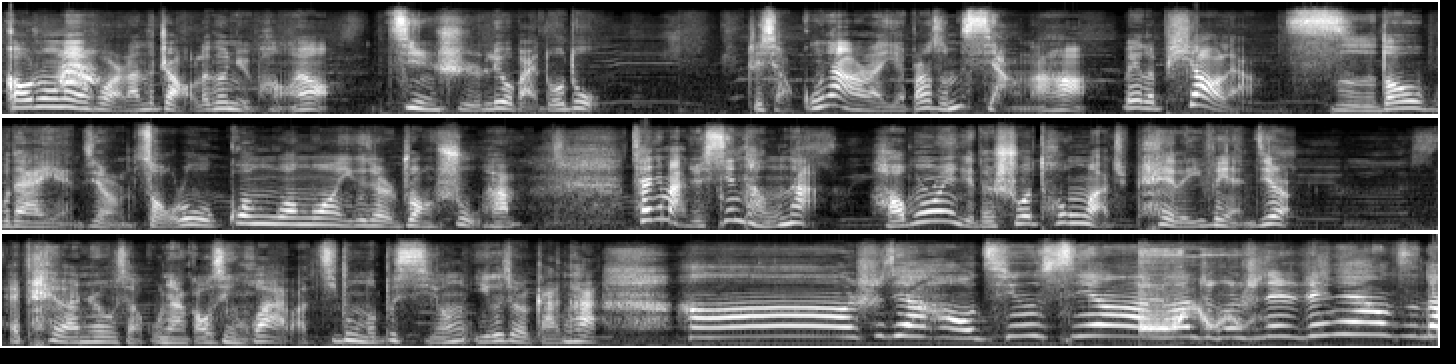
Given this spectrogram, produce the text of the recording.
高中那会儿呢，他找了个女朋友，近视六百多度。这小姑娘呢，也不知道怎么想的哈，为了漂亮，死都不戴眼镜，走路咣咣咣一个劲儿撞树哈。蔡尼玛就心疼她，好不容易给她说通了，去配了一副眼镜。哎，配完之后，小姑娘高兴坏了，激动的不行，一个劲儿感慨啊，世界好清晰啊，原来整个世界是这个样子的。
